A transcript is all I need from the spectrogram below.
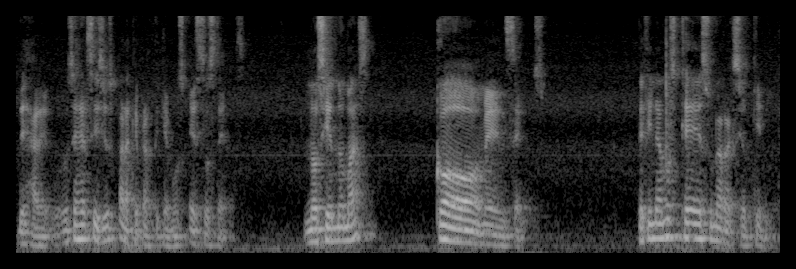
dejaré unos ejercicios para que practiquemos estos temas. No siendo más, comencemos. Definamos qué es una reacción química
